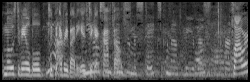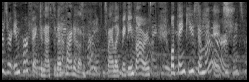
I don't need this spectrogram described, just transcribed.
most available to Yeah. everybody is to know, get craft felts. Your mistakes come out to be your best. friend. Flowers are imperfect, and that's the best part of them. That's why I like making flowers. Well, thank you so Sure. much. Thanks for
